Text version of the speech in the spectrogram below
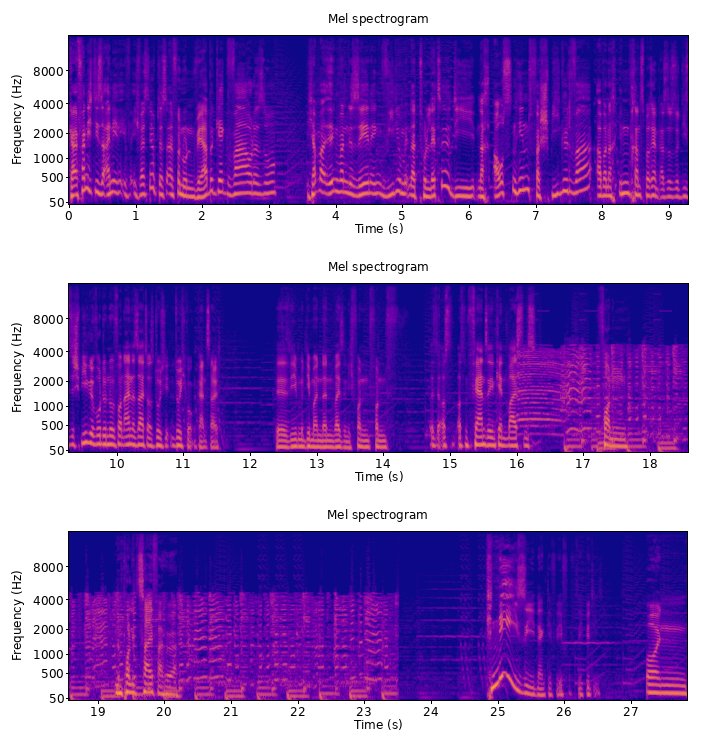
Geil fand ich diese eine, ich weiß nicht, ob das einfach nur ein Werbegag war oder so. Ich habe mal irgendwann gesehen, irgendein Video mit einer Toilette, die nach außen hin verspiegelt war, aber nach innen transparent. Also so diese Spiegel, wo du nur von einer Seite aus durch, durchgucken kannst halt. Äh, die, die man dann, weiß ich nicht, von, von also aus, aus dem Fernsehen kennt meistens. Von einem Polizeiverhör. Kniesi, danke dir für die 50 Bitties. Und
